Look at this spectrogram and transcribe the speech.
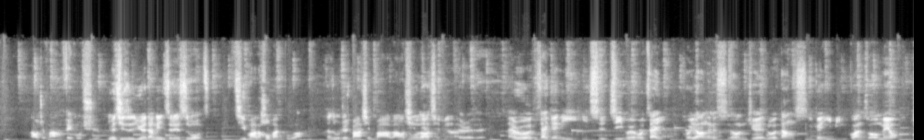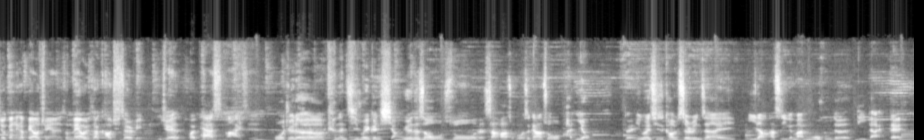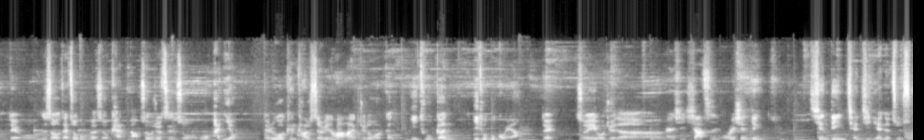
然后就马上飞过去了。因为其实约旦跟以色列是我计划的后半部啊，但是我就把它先把它拉到挪到前面来。对对对。那如果再给你一次机会，或再回到那个时候，你觉得如果当时跟移民官说没有，就跟那个标准一样，说没有就是要 couch serving，你觉得会 pass 吗？还是？我觉得可能机会更小，因为那时候我说我的沙发主播是跟他说我朋友。对，因为其实 Couch Serving 在伊朗，它是一个蛮模糊的地带。对，对我那时候在做功课的时候看到，所以我就只能说我朋友。对，如果可能 Couch Serving 的话，他觉得我更意图更意图不轨啊。对，所以我觉得没关系，下次我会先定先定前几天的住宿，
